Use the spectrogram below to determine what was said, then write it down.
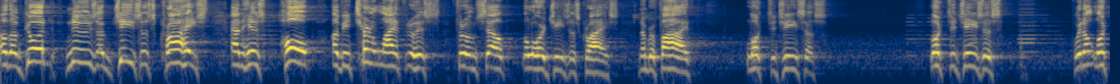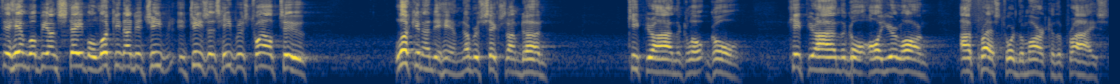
of the good news of Jesus Christ and his hope of eternal life through his through himself, the Lord Jesus Christ. Number five, look to Jesus. Look to Jesus. If we don't look to him, we'll be unstable. Looking unto Jesus, Hebrews 12, 2. Looking unto him. Number six, I'm done. Keep your eye on the goal. Keep your eye on the goal all year long. I press toward the mark of the prize.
